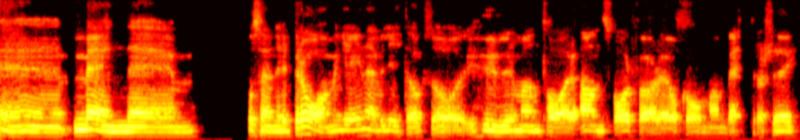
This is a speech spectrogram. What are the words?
Eh, men eh, och sen är det bra, men grejen är väl lite också hur man tar ansvar för det och om man bättrar sig.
